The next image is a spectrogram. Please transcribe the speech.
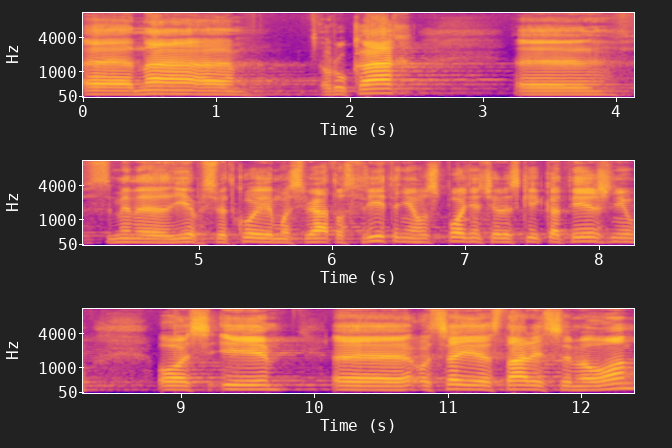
е, на е, руках. Ми святкуємо свято стрітення Господнє через кілька тижнів. Ось і оцей старий Симеон,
